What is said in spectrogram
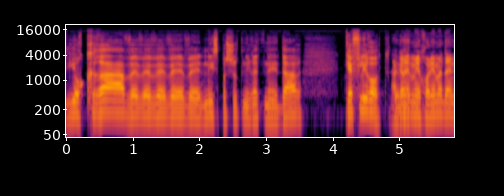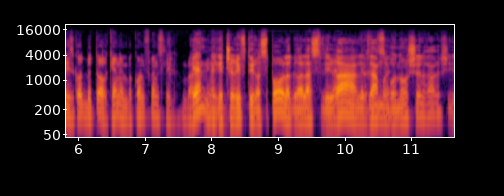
יוקרה, וניס פשוט נראית נהדר. כיף לראות, אגב, באמת. הם יכולים עדיין לזכות בתואר, כן? הם בקונפרנס ליג. כן. נגד שריף טירספול, הגרלה סבירה, לגמרי. וחסרונו של ררשי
